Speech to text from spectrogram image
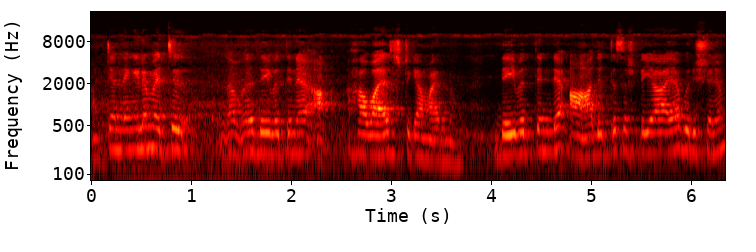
മറ്റെന്തെങ്കിലും വെച്ച് ദൈവത്തിന് ഹവായ സൃഷ്ടിക്കാമായിരുന്നു. ദൈവത്തിന്റെ ആദ്യത്തെ സൃഷ്ടിയായ പുരുഷനും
